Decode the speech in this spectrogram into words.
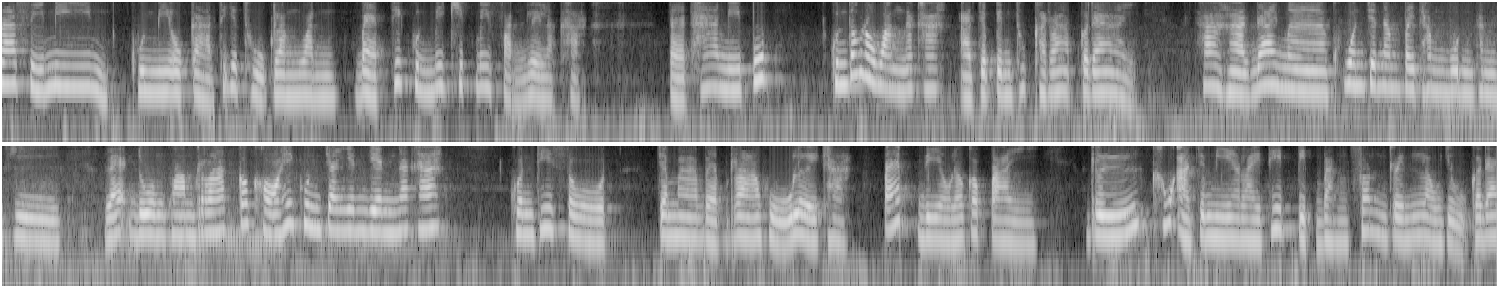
ราศีมีน คุณมีโอกาสที่จะถูกรางวัลแบบที่คุณไม่คิดไม่ฝันเลยล่ะค่ะ แต่ถ้ามีปุ๊บ คุณต้องระวังนะคะ อาจจะเป็นทุกขราบก็ได้ ถ้าหากได้มาควรจะนำไปทำบุญทันที และดวงความรักก็ขอให้คุณใจเย็นๆนะคะ คนที่โสดจะมาแบบราหูเลยค่ะ แป๊บเดียวแล้วก็ไป หรือเขาอาจจะมีอะไรที่ปิดบังซ่อนเร้นเราอยู่ก็ได้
